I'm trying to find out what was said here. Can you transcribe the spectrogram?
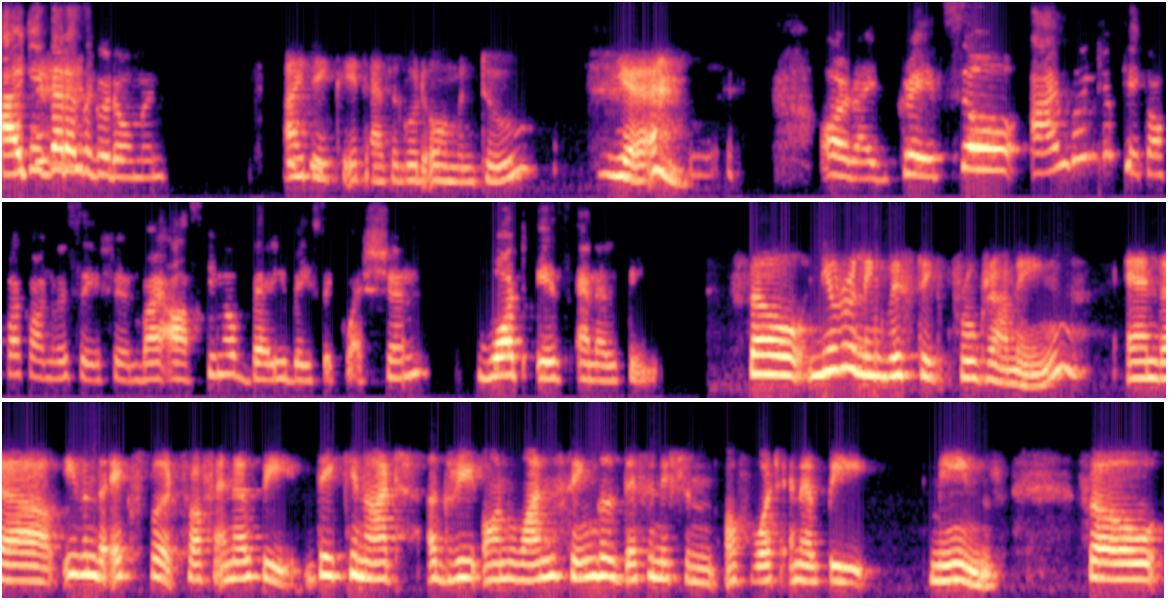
I take that as a good omen. I take it as a good omen too. Yeah. All right, great. So I'm going to kick off our conversation by asking a very basic question What is NLP? So, neurolinguistic programming and uh, even the experts of NLP, they cannot agree on one single definition of what NLP means. So,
